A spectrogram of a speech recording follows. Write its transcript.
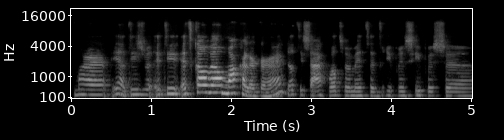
Maar ja, het, is, het, is, het kan wel makkelijker. Hè? Dat is eigenlijk wat we met de drie principes eh,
